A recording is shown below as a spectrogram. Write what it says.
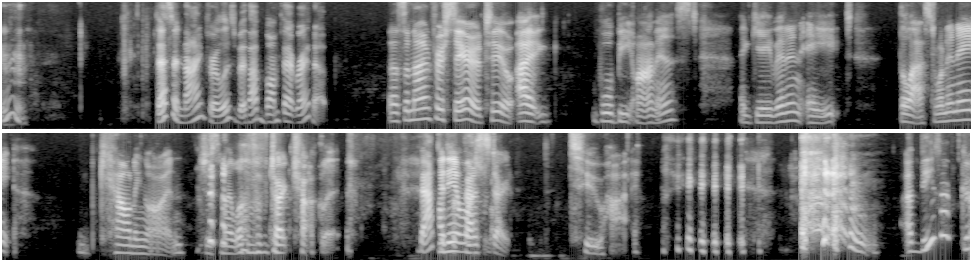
Mm. That's a nine for Elizabeth. I bumped that right up. That's a nine for Sarah, too. I will be honest. I gave it an eight. The last one an eight. Counting on just my love of dark chocolate. That's I didn't want to start too high. Uh, these are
